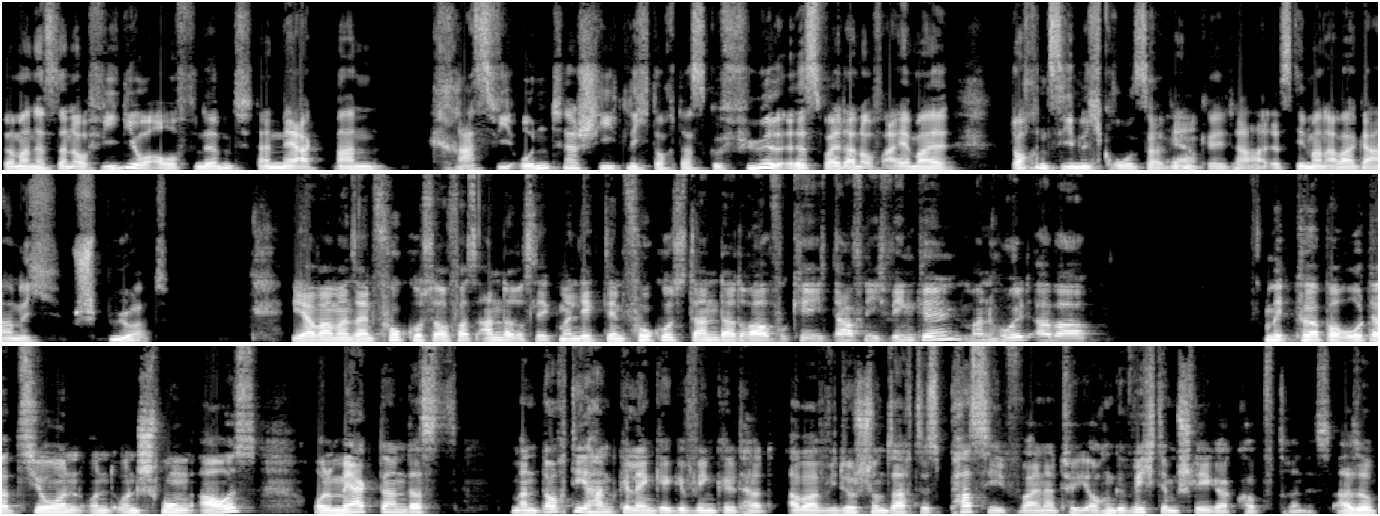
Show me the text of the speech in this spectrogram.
wenn man das dann auf Video aufnimmt, dann merkt man, krass, wie unterschiedlich doch das Gefühl ist, weil dann auf einmal doch ein ziemlich großer Winkel ja. da ist, den man aber gar nicht spürt. Ja, weil man seinen Fokus auf was anderes legt. Man legt den Fokus dann darauf, okay, ich darf nicht winkeln, man holt aber mit Körperrotation und, und Schwung aus und merkt dann, dass man doch die Handgelenke gewinkelt hat, aber wie du schon sagtest, passiv, weil natürlich auch ein Gewicht im Schlägerkopf drin ist. Also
